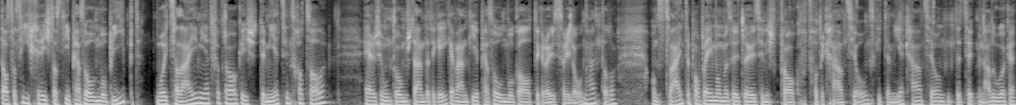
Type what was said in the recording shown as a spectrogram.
dass er sicher ist, dass die Person, die bleibt, wo jetzt allein im Mietvertrag ist, den Mietzins kann zahlen Er ist unter Umständen dagegen, wenn die Person, die geht, einen grösseren Lohn hat. Oder? Und das zweite Problem, das man lösen sollte, ist die Frage von der Kaution. Es gibt eine Mietkaution und da sollte man auch schauen,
